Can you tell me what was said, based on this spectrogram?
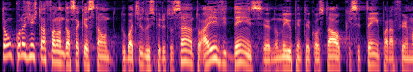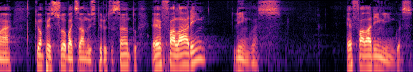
Então, quando a gente está falando dessa questão do batismo do Espírito Santo, a evidência no meio pentecostal que se tem para afirmar que uma pessoa batizada no Espírito Santo é falar em línguas. É falar em línguas.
